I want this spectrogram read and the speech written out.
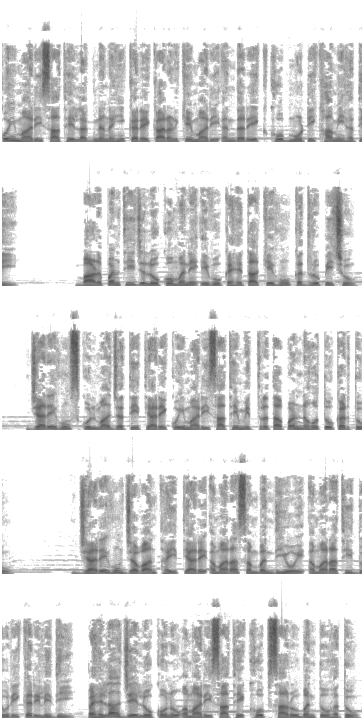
કોઈ મારી સાથે લગ્ન નહીં કરે કારણ કે મારી અંદર એક ખૂબ મોટી ખામી હતી. બાળપણથી જ લોકો મને એવું કહેતા કે હું કદરૂપી છું. જ્યારે હું સ્કૂલમાં જતી ત્યારે કોઈ મારી સાથે મિત્રતા પણ નહોતું કરતું. જ્યારે હું જવાન થઈ ત્યારે અમારા સંબંધીઓએ અમારાથી દૂરી કરી લીધી. પહેલા જે લોકોનું અમારી સાથે ખૂબ સારું બનતું હતું,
